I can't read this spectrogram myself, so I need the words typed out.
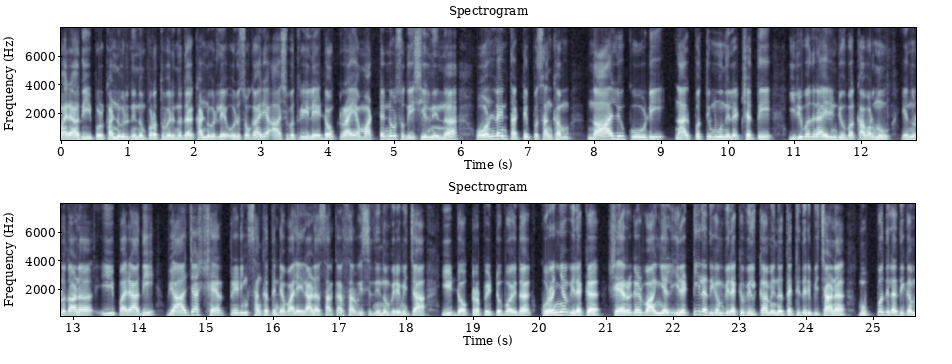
പരാതി ഇപ്പോൾ കണ്ണൂരിൽ നിന്നും പുറത്തുവരുന്നത്. കണ്ണൂരിലെ ഒരു സ്വകാര്യ ആശുപത്രിയിലെ ഡോക്ടറായ മട്ടന്നൂർ സ്വദേശിയിൽ നിന്ന് ഓൺലൈൻ തട്ടിപ്പ് സംഘം നാല് കോടി നാൽപ്പത്തിമൂന്ന് ലക്ഷത്തി ഇരുപതിനായിരം രൂപ കവർന്നു എന്നുള്ളതാണ് ഈ പരാതി. വ്യാജ ഷെയർ ട്രേഡിംഗ് സംഘത്തിന്റെ വലയിലാണ് സർക്കാർ സർവീസിൽ നിന്നും വിരമിച്ച ഈ ഡോക്ടർ പെട്ടുപോയത്. കുറഞ്ഞ വിലക്ക് ഷെയറുകൾ വാങ്ങിയാൽ ഇരട്ടിയിലധികം വിലക്ക് വിൽക്കാമെന്ന് തെറ്റിദ്ധരിപ്പിച്ചാണ് മുപ്പതിലധികം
